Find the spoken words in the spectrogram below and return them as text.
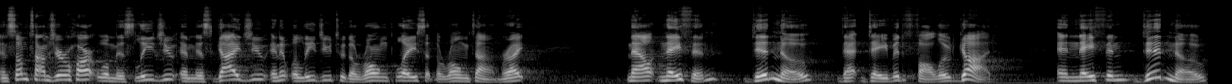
And sometimes your heart will mislead you and misguide you, and it will lead you to the wrong place at the wrong time, right? Now, Nathan did know that David followed God. And Nathan did know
